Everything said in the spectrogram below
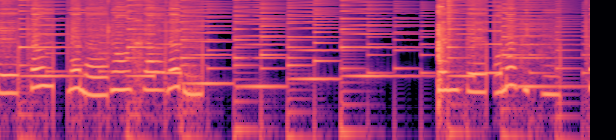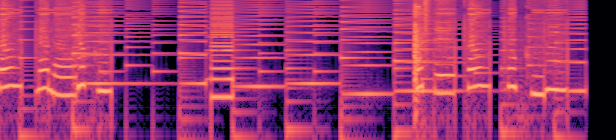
手3七香車成先手同じく3、7、玉後手3、6、2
